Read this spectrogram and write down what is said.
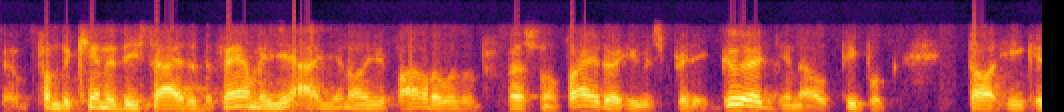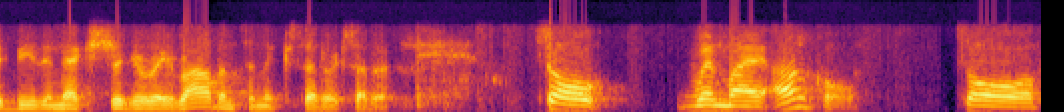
know, from the Kennedy side of the family, yeah, you know, your father was a professional fighter. He was pretty good. You know, people thought he could be the next Sugar Ray Robinson, et cetera, et cetera. So when my uncle saw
